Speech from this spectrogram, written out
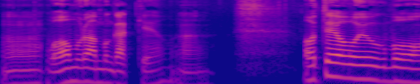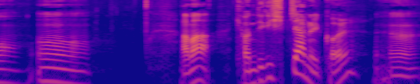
어, warm으로 한번 갈게요. 어. 어때요? 뭐, 어. 아마 견디기 쉽지 않을걸? 어.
